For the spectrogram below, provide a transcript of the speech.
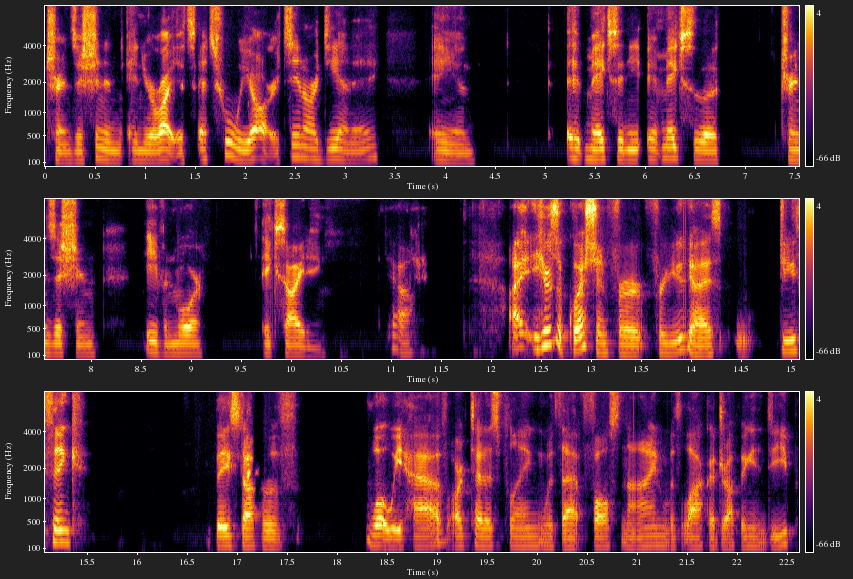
transition. And, and you're right it's it's who we are. It's in our dna and it makes it it makes the transition even more exciting. Yeah i here's a question for for you guys do you think based off of what we have arteta's playing with that false nine with Laca dropping in deep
